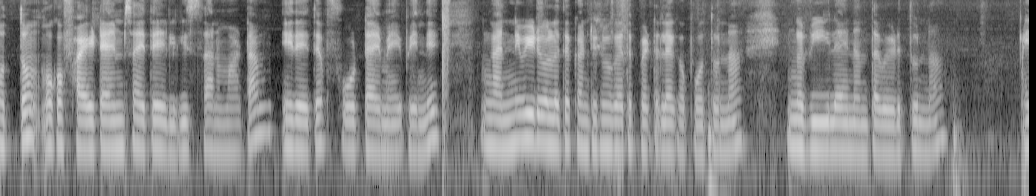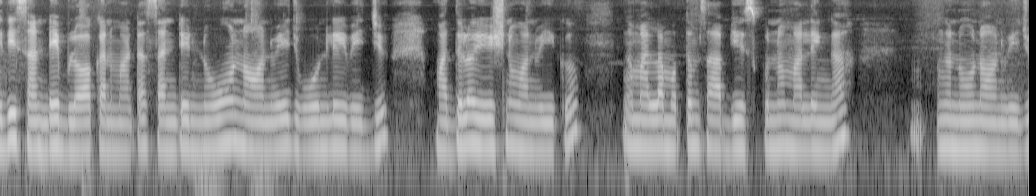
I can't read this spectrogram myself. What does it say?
మొత్తం ఒక ఫైవ్ టైమ్స్ అయితే వెలిగిస్తాను అనమాట ఇదైతే ఫోర్ టైం అయిపోయింది. ఇంకా అన్ని వీడియోలు అయితే కంటిన్యూగా అయితే పెట్టలేకపోతున్నా. ఇంకా వీలైనంత పెడుతున్నా. ఇది సండే బ్లాక్ అనమాట Sunday no non veg only veg. మధ్యలో చేసిన వన్ వీక్. ఇంకా మళ్ళీ మొత్తం సాఫ్ చేసుకున్నాం. మళ్ళీ ఇంకా ఇంకా నో నాన్ వెజ్.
